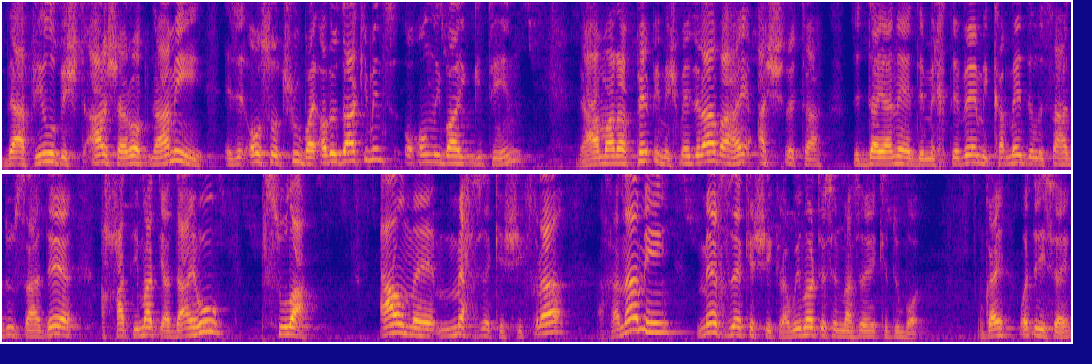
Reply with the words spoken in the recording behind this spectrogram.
ואפילו בשאר שרות נמי, is it also true by other documents or only by גיטין? ואמר רב פפי משמי דרבה, היי אשרתה דדיינה דמכתבי מקמא דלסהדו סהדה, החתימת ידייהו פסולה. על מחזה כשקרא, החנמי מחזה כשקרא. We learned this in Masechet Ketubot. Okay, what did he say?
